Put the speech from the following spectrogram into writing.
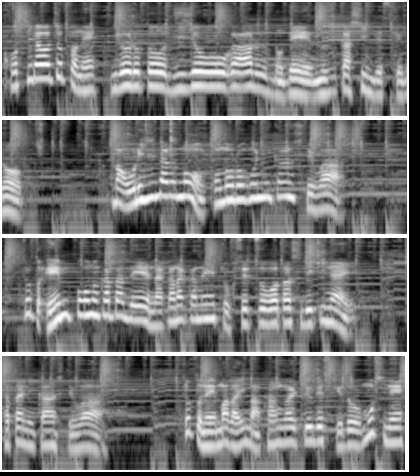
こちらはちょっとね、いろいろと事情があるので難しいんですけど、まあ、オリジナルのこのロゴに関しては、ちょっと遠方の方でなかなかね、直接お渡しできない方に関しては、ちょっとね、まだ今考え中ですけど、もしね、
